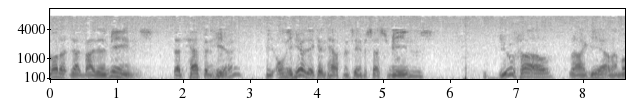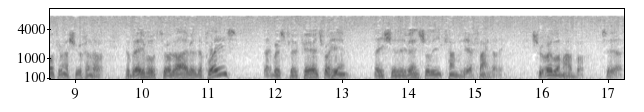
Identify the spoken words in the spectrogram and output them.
order that by the means that happen here, only here they can happen to him such means, Yuchal Lagia Alamokim Ashulchanor. To be able to arrive at the place that was prepared for him, they should eventually come there finally. Shu'olam Haba. Say that.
